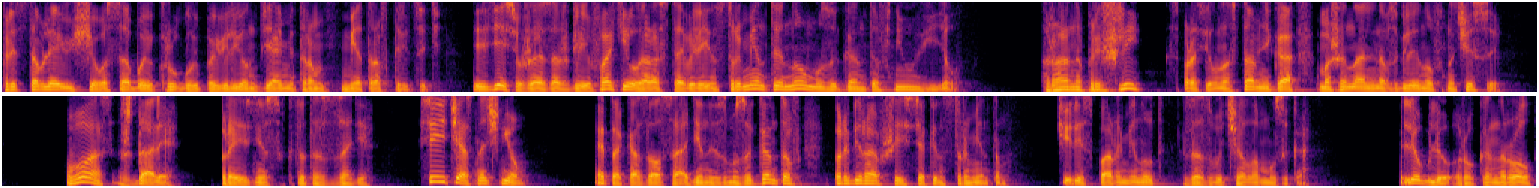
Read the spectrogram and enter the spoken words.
представляющего собой круглый павильон диаметром метров 30. Здесь уже зажгли факелы, расставили инструменты, но музыкантов не увидел. «Рано пришли?» – спросил наставника, машинально взглянув на часы. «Вас ждали», – произнес кто-то сзади. «Сейчас начнем». Это оказался один из музыкантов, пробиравшийся к инструментам. Через пару минут зазвучала музыка. Люблю рок-н-ролл,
